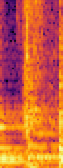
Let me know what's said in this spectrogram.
you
